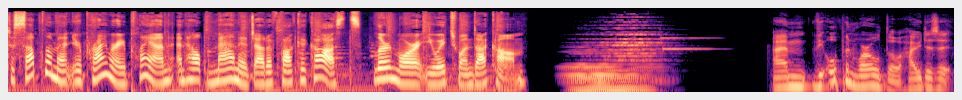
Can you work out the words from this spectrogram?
to supplement your primary plan and help manage out of pocket costs. Learn more at uh1.com. Um, the open world though, how does it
